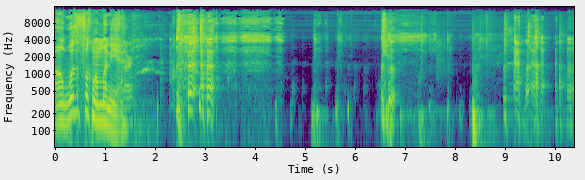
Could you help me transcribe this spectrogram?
Um, where the fuck my money at? Sorry.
